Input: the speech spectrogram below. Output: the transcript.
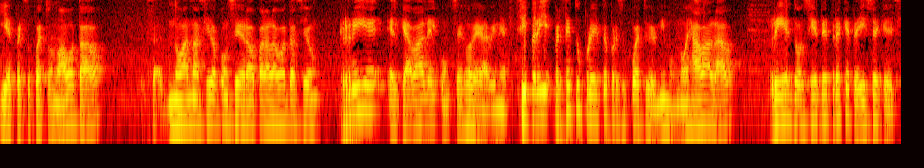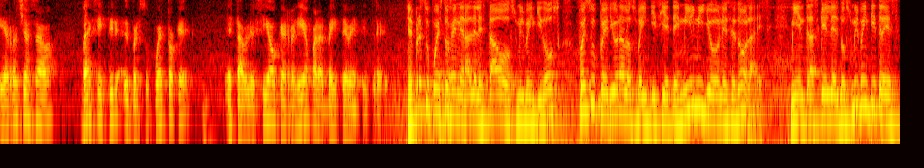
y el presupuesto no ha votado, no ha sido considerado para la votación, rige el que avale el Consejo de Gabinete. Si presenta un proyecto de presupuesto y el mismo no es avalado, rige el 273 que te dice que si es rechazado, va a existir el presupuesto que establecía o que regía para el 2023. El presupuesto general del Estado 2022 fue superior a los 27 mil millones de dólares, mientras que el del 2023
